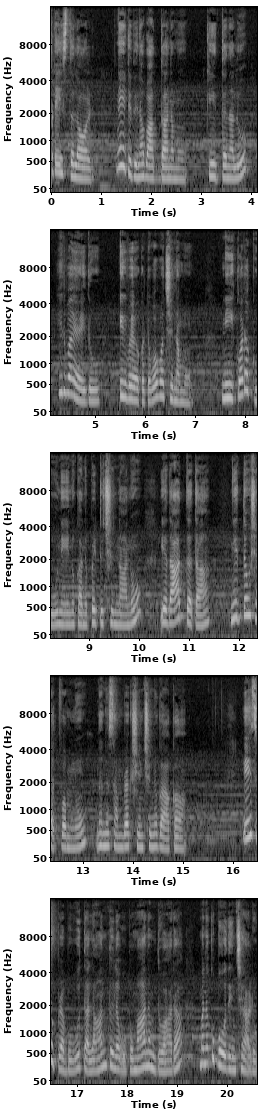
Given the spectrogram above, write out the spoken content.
ప్రేస్ ద లార్డ్ నేటి దిన వాగ్దానము. కీర్తనలు ఇరవై ఐదు ఇరవై ఒకటవ వచనము. నీ కొరకు నేను కనిపెట్టుచున్నాను. యథార్థత నిర్దోషత్వంను నన్ను సంరక్షించునుగాక యేసు ప్రభువు తలాంతుల ఉపమానం ద్వారా మనకు బోధించాడు.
